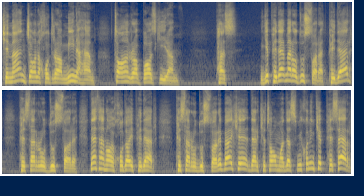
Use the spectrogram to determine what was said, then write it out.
که من جان خود را می نهم تا آن را بازگیرم. پس میگه پدر مرا دوست دارد. پدر پسر رو دوست داره. نه تنها خدای پدر پسر رو دوست داره بلکه در کتاب مقدس می‌خونیم که پسر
